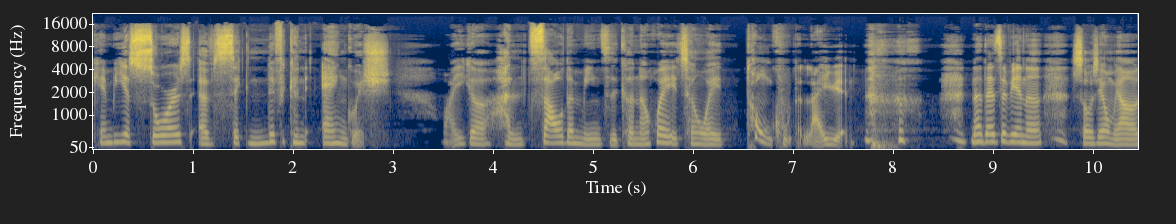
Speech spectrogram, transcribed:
can be a source of significant anguish。哇，一个很糟的名字可能会成为 痛苦的来源。那在这边呢，首先我们要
